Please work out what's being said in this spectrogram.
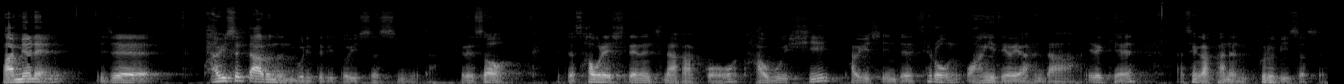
반면에 이제 다윗을 따르는 무리들이 또 있었습니다. 그래서 이제 사울의 시대는 지나갔고 다윗이 다윗이 이제 새로운 왕이 되어야 한다 이렇게 생각하는 그룹이 있었어요.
